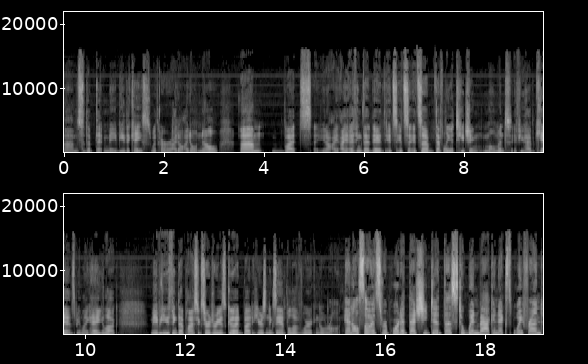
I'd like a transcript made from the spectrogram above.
Um, so that that may be the case with her. I don't I don't know. Um, but you know, I, I think that it, it's it's it's a definitely a teaching moment if you have kids being like, hey, you look, maybe you think that plastic surgery is good, but here's an example of where it can go wrong. And also, it's reported that she did this to win back an ex boyfriend.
